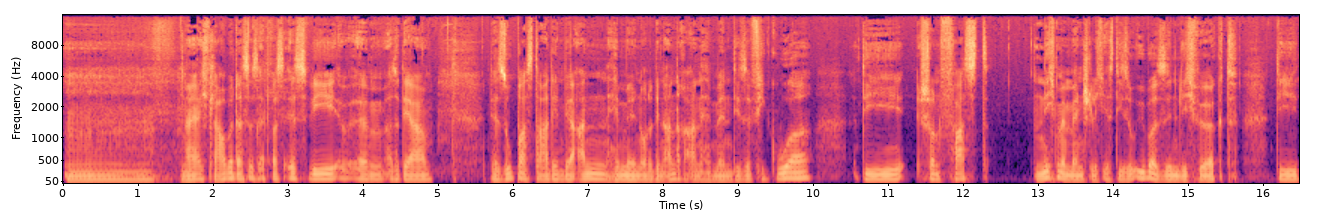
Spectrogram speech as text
Mmh, naja, ich glaube, dass es etwas ist wie, ähm, also der, der Superstar, den wir anhimmeln oder den andere anhimmeln, diese Figur, die schon fast nicht mehr menschlich ist, die so übersinnlich wirkt, die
